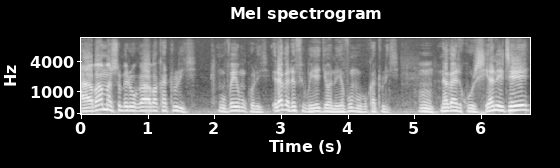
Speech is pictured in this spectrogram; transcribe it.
abamasomero g'abakatuliki muveyo mukoleki era gadafi bwe yajja wano yava mu bukatuliki. Nagati christianity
